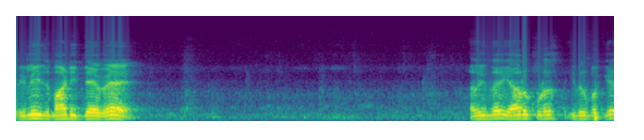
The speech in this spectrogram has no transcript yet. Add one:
ರಿಲೀಸ್ ಮಾಡಿದ್ದೇವೆ. ಅದರಿಂದ ಯಾರು ಕೂಡ ಇದ್ರ ಬಗ್ಗೆ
